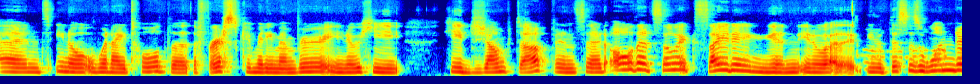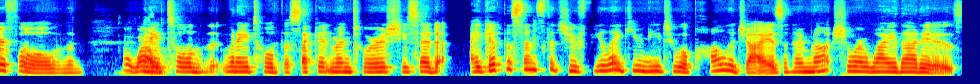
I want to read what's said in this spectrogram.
and you know, when I told the the first committee member, you know, he he jumped up and said, "Oh, that's so exciting!" and you know, uh, you know, this is wonderful. And oh, wow. when I told when I told the second mentor, she said, "I get the sense that you feel like you need to apologize, and I'm not sure why that is."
